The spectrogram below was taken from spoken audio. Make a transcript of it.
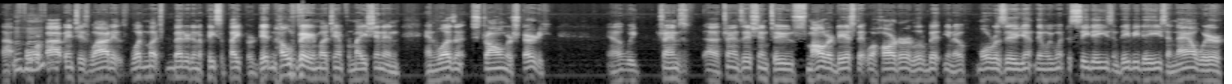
about mm-hmm. four or five inches wide. It wasn't much better than a piece of paper. Didn't hold very much information and and wasn't strong or sturdy. You know, we trans uh, transitioned to smaller discs that were harder, a little bit, you know, more resilient. Then we went to CDs and DVDs, and now we're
